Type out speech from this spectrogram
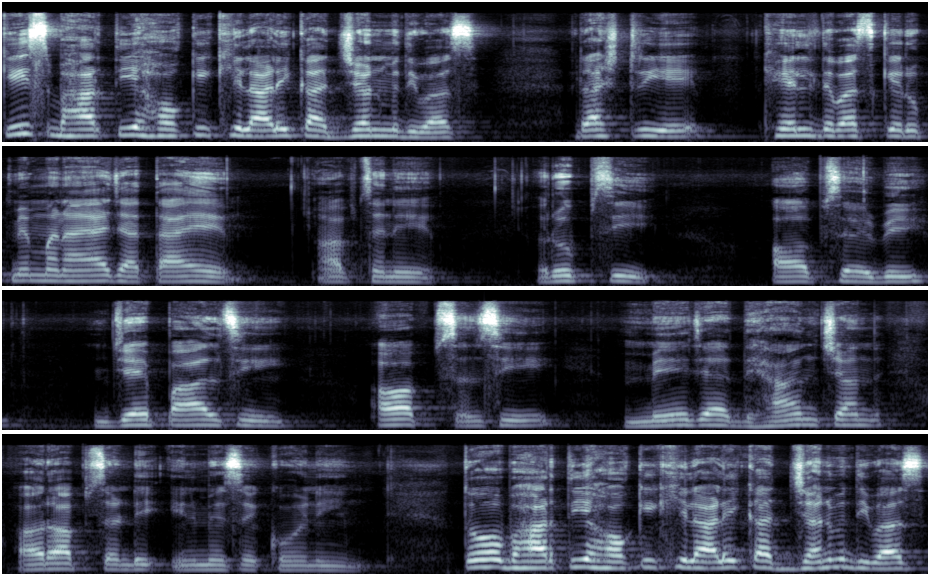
किस भारतीय हॉकी खिलाड़ी का जन्म दिवस राष्ट्रीय खेल दिवस के रूप में मनाया जाता है? Option A Rupsi option B, Jaipal Singh. Option C, major Dhyanchand. और ऑप्शन डी, इनमें से कोई नहीं। तो भारतीय हॉकी खिलाड़ी का जन्म दिवस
